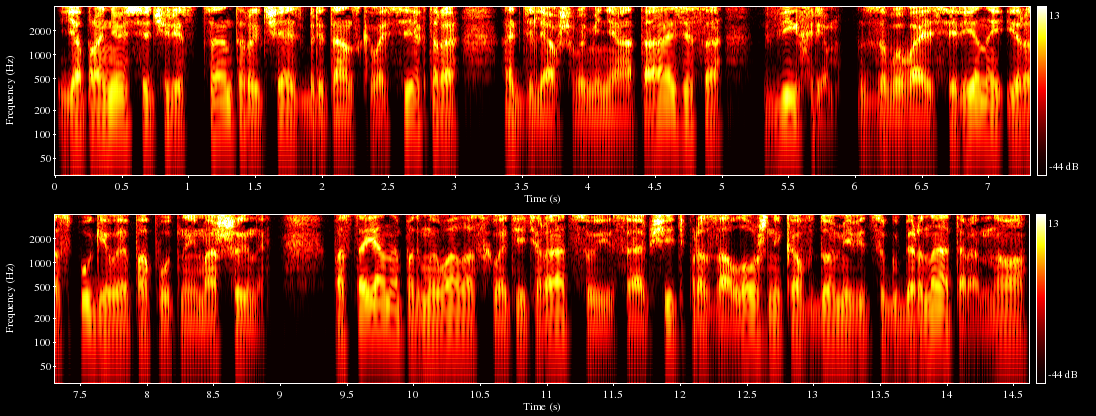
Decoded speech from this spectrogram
Я пронесся через центр и часть британского сектора, отделявшего меня от оазиса, вихрем, завывая сиреной и распугивая попутные машины. Постоянно подмывало схватить рацию и сообщить про заложников в доме вице-губернатора, но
